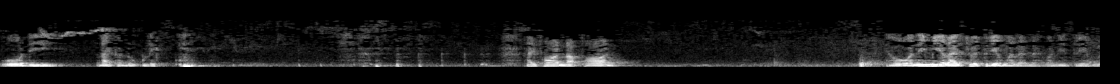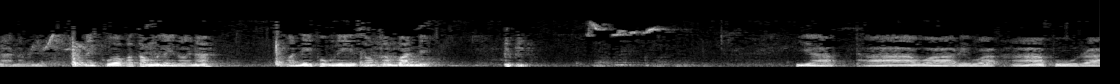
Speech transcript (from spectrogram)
โอ้ดี ได้กระดูกเหล็ก ให้พรรับพร โอ้วันนี้มีอะไรช่วยเตรียมกันเลยเลยวันนี้เตรียมงานนะวันนี้ในครัวก็ต้องเหนื่อยหน่อยนะวันนี้พรุ่งนี้สองสามวันเนี่ยยะทาวาริวะหาปูรา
